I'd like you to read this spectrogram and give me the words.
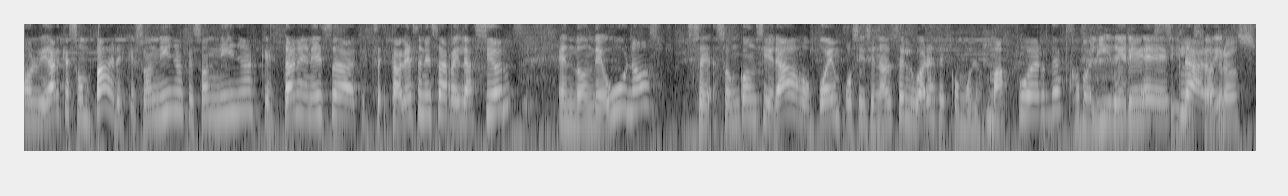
olvidar que son padres, que son niños, que son niñas, que están en esa, que establecen esa relación en donde unos son considerados o pueden posicionarse en lugares de como los más fuertes. Como líderes eh, y claro, otros...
